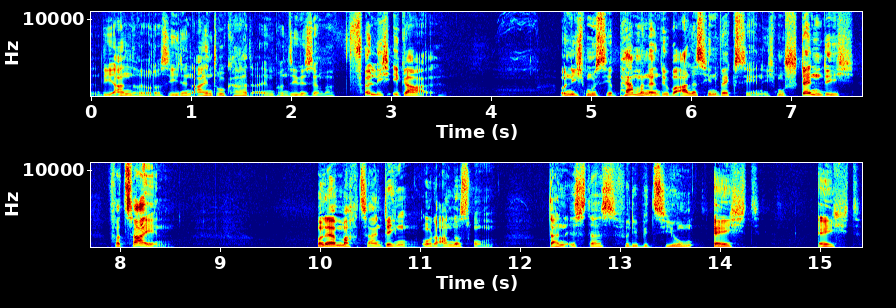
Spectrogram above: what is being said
die andere oder sie den Eindruck hat, im Prinzip ist ja mal völlig egal. Und ich muss hier permanent über alles hinwegsehen. Ich muss ständig verzeihen. Und er macht sein Ding oder andersrum. Dann ist das für die Beziehung echt, echt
